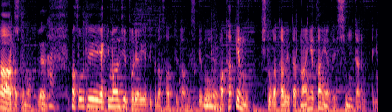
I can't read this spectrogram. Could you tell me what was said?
ああ知ってます、うん。はい。まあ、それで焼きまんじゅう取り上げてくださってたんですけど、うん。まあ、他県の人が食べたらなんやかんやで死に至るっていう。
